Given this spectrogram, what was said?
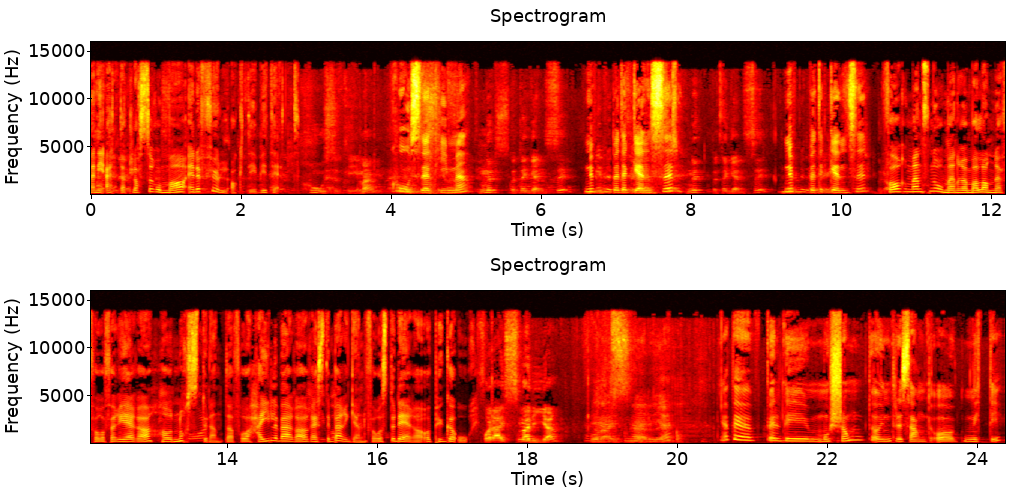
Men i et av klasserommene er det full aktivitet. Kosetime. Kosetime. Nuppete genser. Nuppete genser. Nuppete genser. Nuppete genser. For mens nordmenn rømmer landet for å feriere, har norskstudenter fra hele verden reist til Bergen for å studere og pugge ord. For ei smørje. For ei smørje. Ja, det er veldig morsomt og interessant og nyttig.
